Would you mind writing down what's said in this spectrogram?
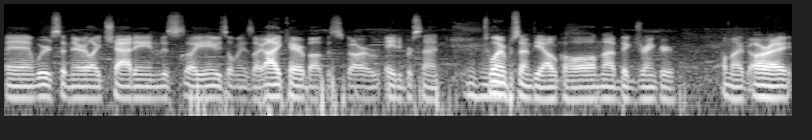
and we were sitting there like chatting, just like he told me, he's like, I care about the cigar eighty percent, but- Mhm. twenty percent the alcohol. I'm not a big drinker. I'm like, all right,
